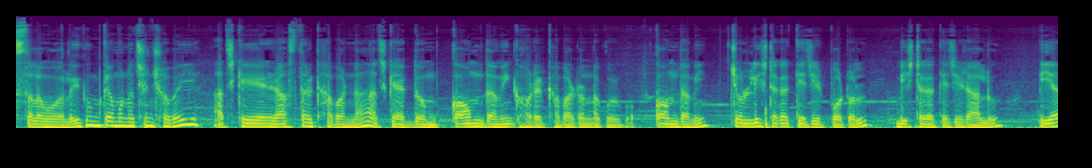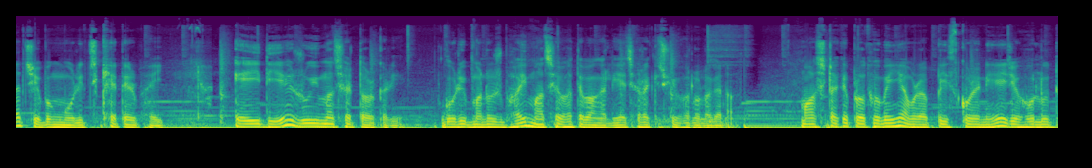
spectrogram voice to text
আসসালামু আলাইকুম, কেমন আছেন সবাই? আজকে রাস্তার খাবার না, আজকে একদম কম দামি ঘরের খাবার রান্না করব। কম দামি, চল্লিশ টাকা কেজির পটল, বিশ টাকা কেজির আলু, পেঁয়াজ এবং মরিচ ক্ষেতের ভাই। এই দিয়ে রুই মাছের তরকারি। গরিব মানুষ ভাই, মাছে ভাতে বাঙালি, এছাড়া কিছুই ভালো লাগে না। মাছটাকে প্রথমেই আমরা পিস করে নিয়ে এই যে হলুদ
